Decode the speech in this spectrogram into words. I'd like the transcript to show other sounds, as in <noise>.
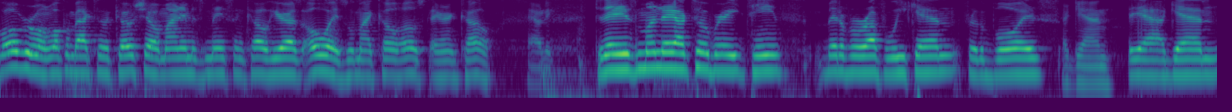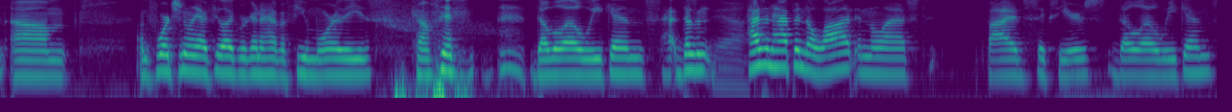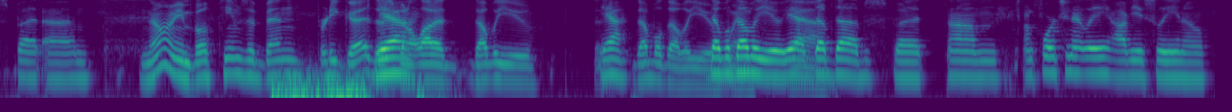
Hello, everyone. Welcome back to the Coe Show. My name is Mason Coe. Here, as always, with my co-host Aaron Coe. Howdy. Today is Monday, October eighteenth. Bit of a rough weekend for the boys. Again. Yeah, again. Um, unfortunately, I feel like we're gonna have a few more of these <laughs> coming. Double L weekends doesn't Yeah. hasn't happened a lot in the last five six years. Double L weekends, but um, No, I mean both teams have been pretty good. There's Yeah. been a lot of W. Yeah. Double W. double wins. W, yeah, dub dubs. But um, unfortunately, obviously, you know,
